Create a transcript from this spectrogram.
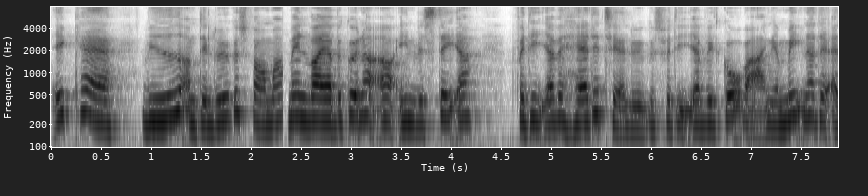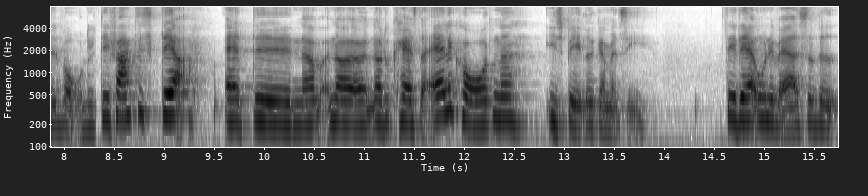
ikke kan vide, om det lykkes for mig, men hvor jeg begynder at investere, fordi jeg vil have det til at lykkes, fordi jeg vil gå vejen, jeg mener det alvorligt. Det er faktisk der, at øh, når, når, når du kaster alle kortene i spillet, kan man sige, det er der universet ved,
